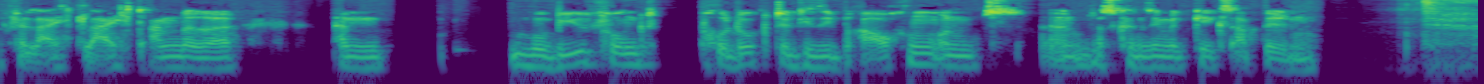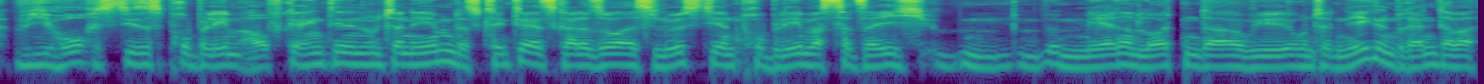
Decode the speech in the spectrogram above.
vielleicht leicht andere ähm, Mobilfunkprodukte, die sie brauchen und ähm, das können sie mit Gigs abbilden. Wie hoch ist dieses Problem aufgehängt in den Unternehmen? Das klingt ja jetzt gerade so, als löst ihr ein Problem, was tatsächlich mehreren Leuten da irgendwie unter Nägeln brennt. Aber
